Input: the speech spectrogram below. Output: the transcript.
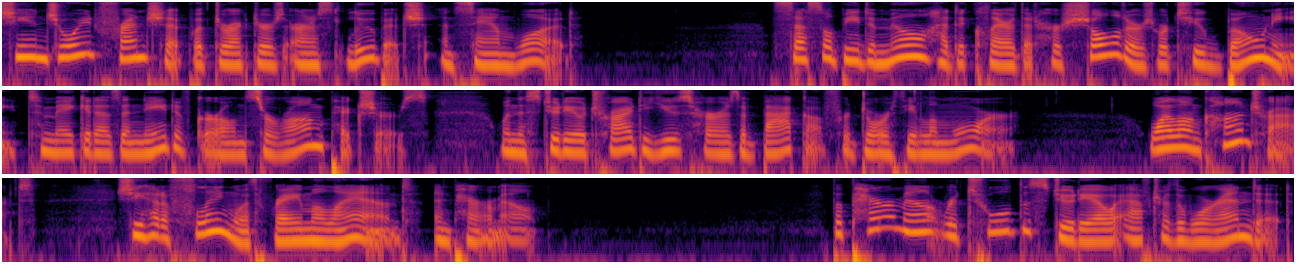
She enjoyed friendship with directors Ernest Lubitsch and Sam Wood. Cecil B. DeMille had declared that her shoulders were too bony to make it as a native girl in Sarong pictures when the studio tried to use her as a backup for Dorothy Lamour. While on contract, she had a fling with Ray Milland and Paramount. But Paramount retooled the studio after the war ended.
